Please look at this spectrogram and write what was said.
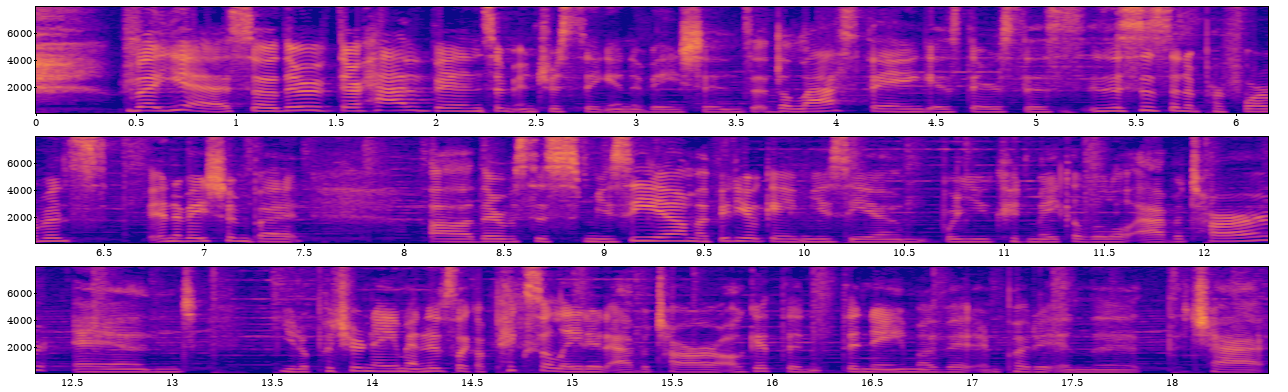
but yeah, so there there have been some interesting innovations. The last thing is there's this. This isn't a performance innovation, but uh, there was this museum, a video game museum, where you could make a little avatar and you know put your name and it's like a pixelated avatar. I'll get the the name of it and put it in the, the chat.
